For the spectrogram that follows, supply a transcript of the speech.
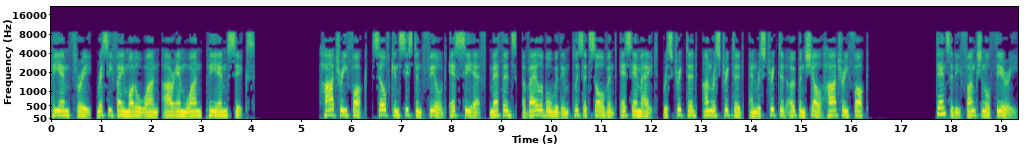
PM3, Recife Model 1 RM1, PM6. Hartree-Fock, self-consistent field (SCF) methods, available with implicit solvent SM8, restricted, unrestricted, and restricted open-shell Hartree-Fock. Density functional theory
